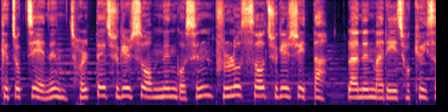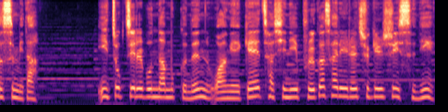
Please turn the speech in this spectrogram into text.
그 쪽지에는 절대 죽일 수 없는 것은 불로써 죽일 수 있다 라는 말이 적혀 있었습니다. 이 쪽지를 본 나무꾼은 왕에게 자신이 불가사리를 죽일 수 있으니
